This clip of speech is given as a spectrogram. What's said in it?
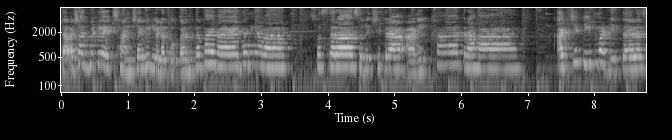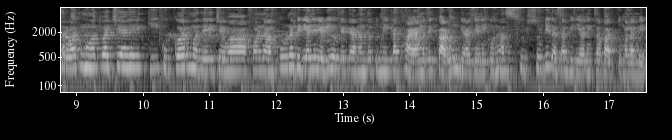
तर अशाच भेटूया एक छानशा व्हिडिओला तोपर्यंत बाय बाय धन्यवाद. स्वस्त राहा सुरक्षित राहा आणि खात राहा. आजची टीप म्हटली तर सर्वात महत्त्वाची आहे की कुकरमध्ये जेव्हा आपण पूर्ण बिर्याणी रेडी होते त्यानंतर तुम्ही एका थाळ्यामध्ये काढून घ्या जेणेकरून हा सुटसुटीत असा बिर्याणीचा भात तुम्हाला मिळेल.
